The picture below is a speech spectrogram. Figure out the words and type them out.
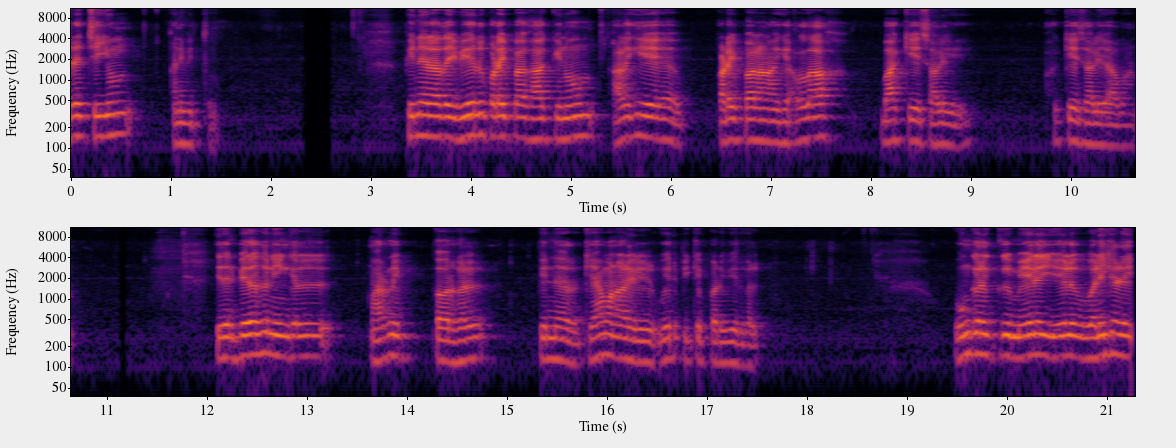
இறைச்சியும் அணிவித்தோம். பின்னர் அதை வேறு படைப்பாக ஆக்கினோம். அழகிய படைப்பாளனாகிய அல்லாஹ் பாக்கியசாலி பாக்கியசாலி ஆவான் இதன் பிறகு நீங்கள் மரணிப்பவர்கள். பின்னர் கேம நாளில் உயிர்ப்பிக்கப்படுவீர்கள். உங்களுக்கு மேலே ஏழு வழிகளை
